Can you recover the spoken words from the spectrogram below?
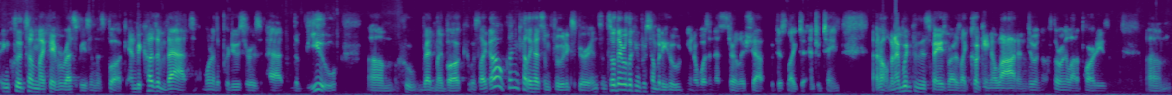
include some of my favorite recipes in this book. And because of that, one of the producers at The View um, who read my book was like, "Oh, Clinton Kelly has some food experience," and so they were looking for somebody who you know wasn't necessarily a chef, but just liked to entertain at home. And I went through this phase where I was like cooking a lot and doing throwing a lot of parties. Um,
